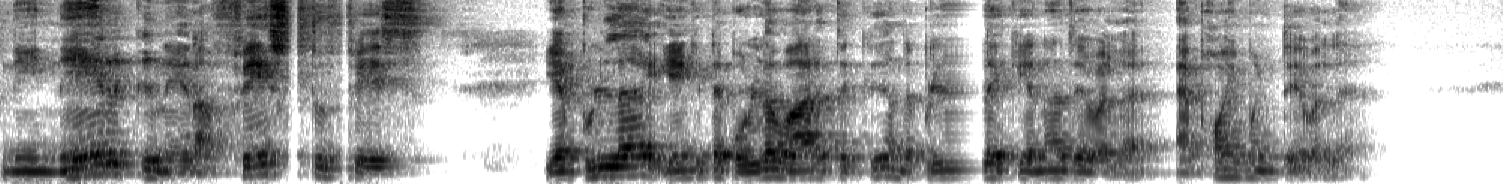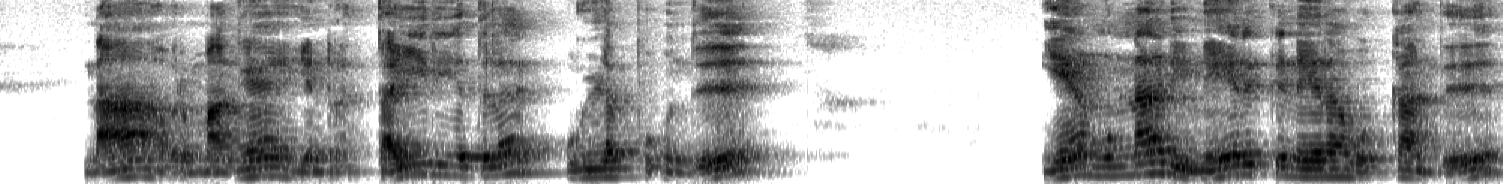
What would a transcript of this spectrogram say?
நீ நேருக்கு நேரா ஃபேஸ் டு ஃபேஸ் என் பிள்ளை என்கிட்ட இப்போ உள்ள வாரத்துக்கு அந்த பிள்ளைக்கு என்ன தேவையில்ல? அப்பாயின்மெண்ட் தேவையில்ல. நான் அவர் மகன் என்ற தைரியத்தில் உள்ள புகுந்து என் முன்னாடி நேருக்கு நேராக உட்காந்து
